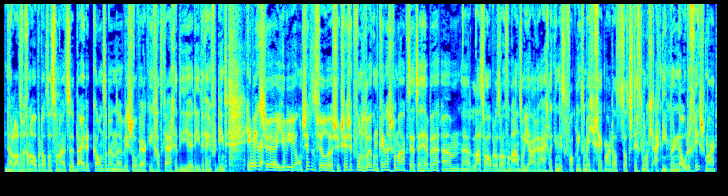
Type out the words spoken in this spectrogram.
Nou, laten we gaan hopen dat dat vanuit beide kanten een wisselwerking gaat krijgen die, die iedereen verdient. Ik wens uh, jullie ontzettend veel succes. Ik vond het leuk om kennis gemaakt te hebben. Um, laten we hopen dat er over een aantal jaren, eigenlijk in dit geval klinkt een beetje gek, maar dat, dat Stichting Lotje eigenlijk niet meer nodig is. Maar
